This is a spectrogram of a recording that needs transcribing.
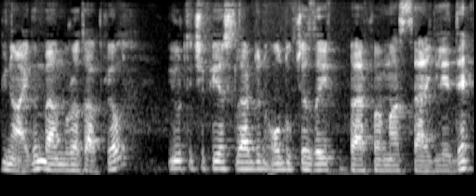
Günaydın ben Murat Akyol. Yurt içi piyasalar dün oldukça zayıf bir performans sergiledi.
